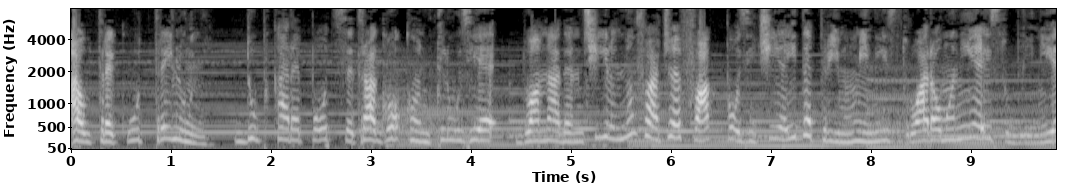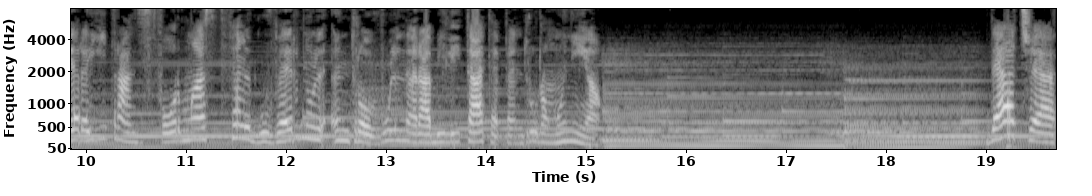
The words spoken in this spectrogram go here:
Au trecut trei luni, după care pot să trag o concluzie, doamna Dencil nu face fac poziției de prim-ministru a României sublinierei transformă astfel guvernul într-o vulnerabilitate pentru România. De aceea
